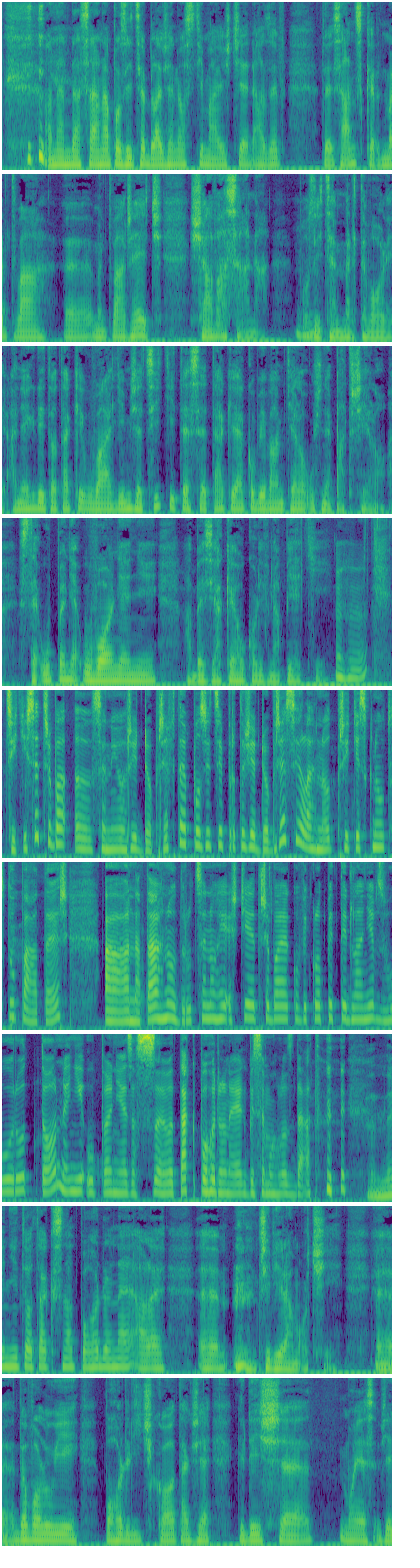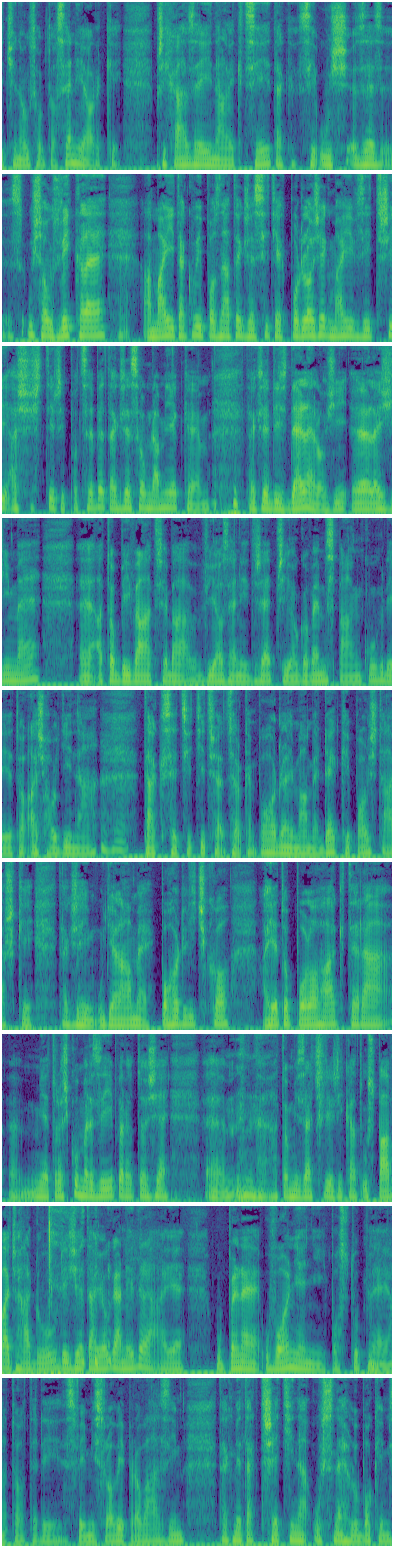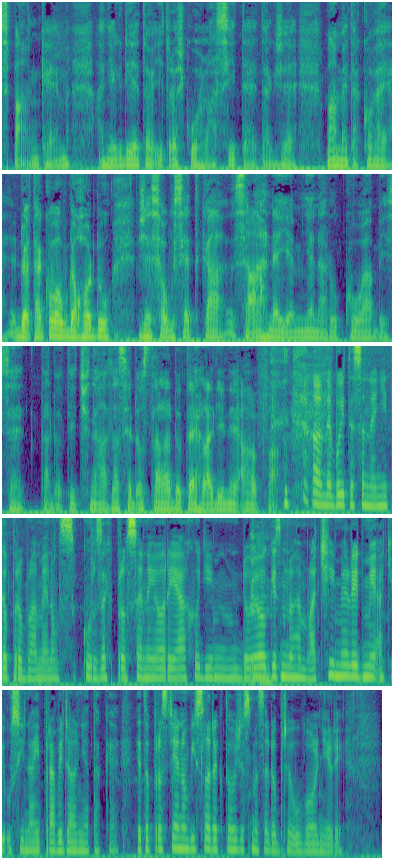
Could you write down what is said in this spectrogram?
Anandasana, pozice blaženosti, má ještě název, to je sanskrt, mrtvá, eh, mrtvá řeč, Shavasana pozice mrtvoly. A někdy to taky uvádím, že cítíte se tak, jako by vám tělo už nepatřilo. Jste úplně uvolněni a bez jakéhokoliv napětí. Mm-hmm. Cítí se třeba uh, seniori dobře v té pozici, protože dobře si lehnout, přitisknout tu páteř a natáhnout ruce, nohy, ještě je třeba jako vyklopit ty dlaně vzhůru, to není úplně zas uh, tak pohodlné, jak by se mohlo zdát. není to tak snad pohodlné, ale eh, přivírám oči. Eh, dovolují pohodlíčko, takže když eh, moje většinou jsou to seniorky, přicházejí na lekci, tak si už, ze, už jsou zvyklé a mají takový poznatek, že si těch podložek mají vzít tři až čtyři pod sebe, takže jsou na měkkém. Takže když déle loží, eh, ležíme, eh, a to bývá třeba v jozený dře při jogovém spánku, kdy je to až hodina, uh-huh. tak se cítí třeba celkem pohodlně. Máme deky, polštářky, takže jim uděláme pohodlíčko a je to poloha, která mě trošku mrzí, protože a to mi začali říkat uspávač hadů, když je ta yoga nidra a je úplné uvolnění, postupné, já to tedy svými slovy provázím, tak mě tak třetina usne hlubokým spánkem a někdy je to i trošku hlasité, takže máme takové, do, takovou dohodu, že sousedka sáhne jemně na ruku, aby se ta dotyčná zase dostala do té hladiny alfa. Nebojte se, není to problém jenom v kurzech pro seniory. Já chodím do jogy s mnohem mladšími lidmi a ti usínají pravidelně také. Je to prostě jenom výsledek toho, že jsme se dobře uvolnili.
